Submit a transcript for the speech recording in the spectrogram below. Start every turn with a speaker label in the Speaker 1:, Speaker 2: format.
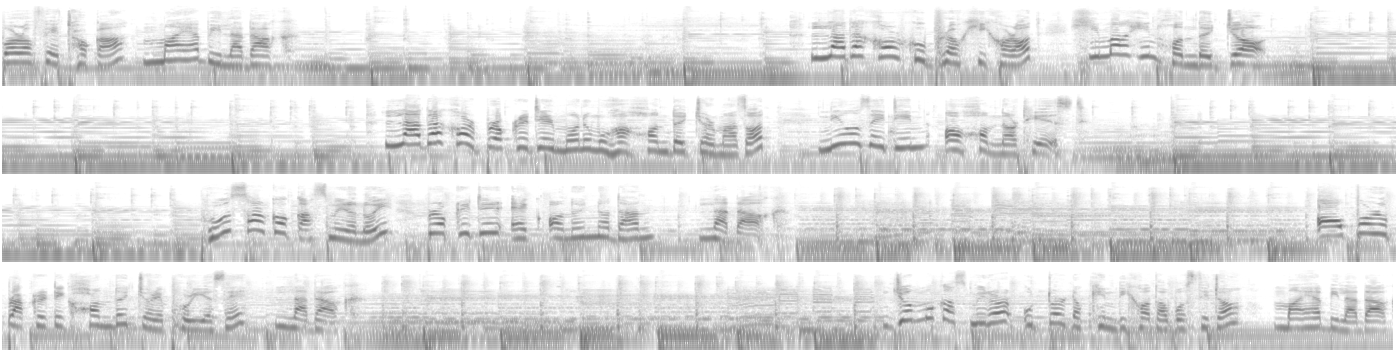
Speaker 1: বৰফে থকা মায়াবী লাডাখ। লাডাখৰ শুভ্ৰ শিখৰত সীমাহীন সৌন্দৰ্য। লাডাখৰ প্ৰকৃতিৰ মনোমোহা সৌন্দৰ্যৰ মাজত news eighteen Assam north east. ভূস্বৰ্গ কাশ্মীৰলৈ প্ৰকৃতিৰ এক অনন্য দান লাডাখ। অপৰূপ প্ৰাকৃতিক সৌন্দৰ্যৰে ভৰি আছে লাডাখ। জম্মু কাশ্মীৰৰ উত্তৰ দক্ষিণ দিশত অৱস্থিত মায়াবী লাডাখ।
